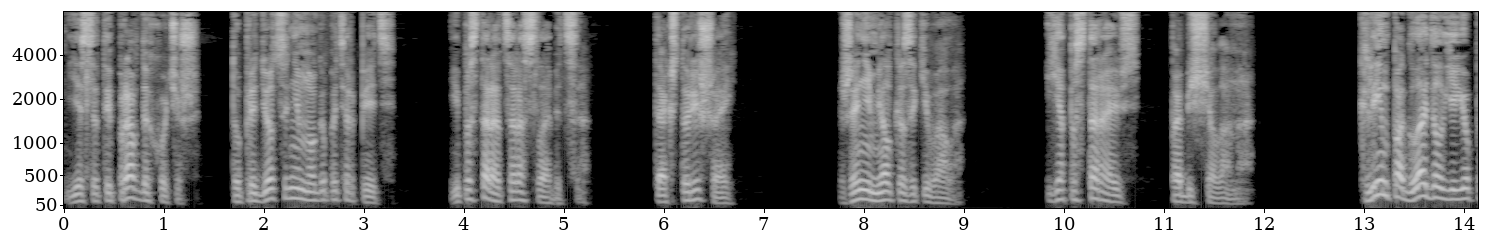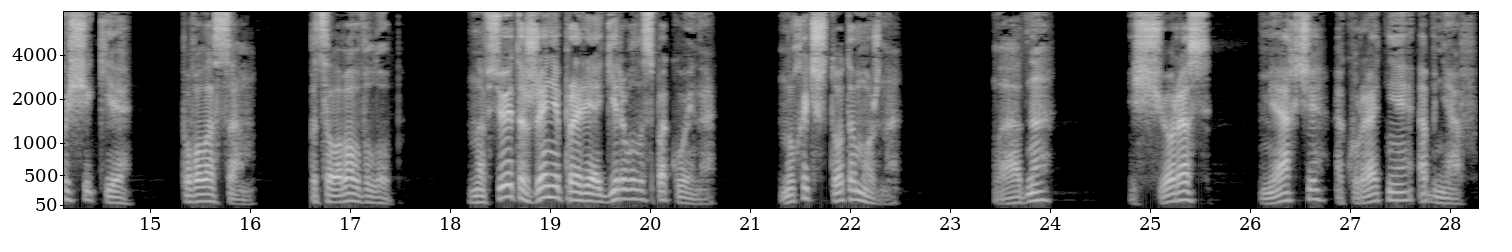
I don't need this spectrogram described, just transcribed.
«Если ты правда хочешь, то придется немного потерпеть и постараться расслабиться. Так что решай». Женя мелко закивала. «Я постараюсь», — пообещала она. Клим погладил ее по щеке, по волосам, поцеловал в лоб. На все это Женя прореагировала спокойно. Ну, хоть что-то можно. Ладно. Еще раз. Мягче, аккуратнее, обняв.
